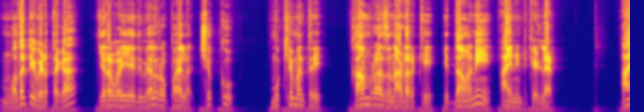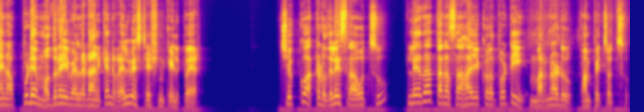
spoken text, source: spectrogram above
మొదటి విడతగా ఇరవై ఐదు వేల రూపాయల చెక్కు ముఖ్యమంత్రి కామ్రాజ్ నాడర్కి ఇద్దామని ఆయన ఇంటికెళ్ళారు ఆయన అప్పుడే మదురై వెళ్ళడానికని రైల్వే స్టేషన్కి వెళ్ళిపోయారు. చెక్కు అక్కడ వదిలేసి రావచ్చు లేదా తన సహాయకులతోటి మర్నాడు పంపించొచ్చు.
